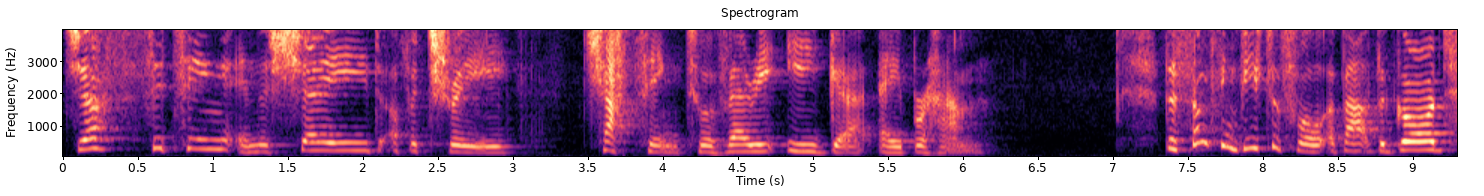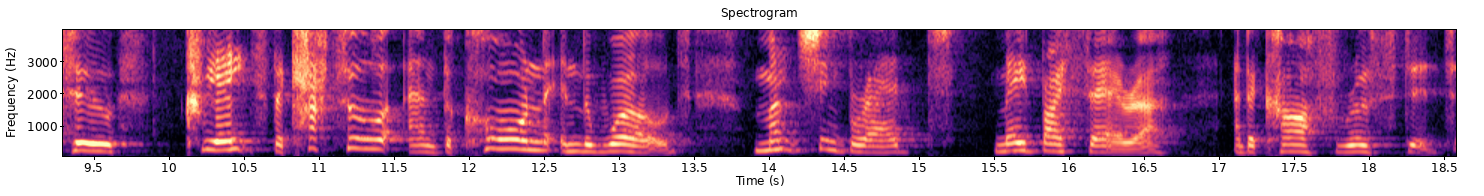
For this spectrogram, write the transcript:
just sitting in the shade of a tree, chatting to a very eager Abraham. There's something beautiful about the God who creates the cattle and the corn in the world, munching bread made by Sarah and a calf roasted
